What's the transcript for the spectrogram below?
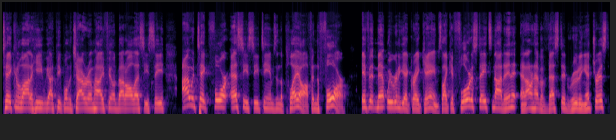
taking a lot of heat we got people in the chat room how you feeling about all sec i would take four sec teams in the playoff in the four if it meant we were going to get great games like if florida state's not in it and i don't have a vested rooting interest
